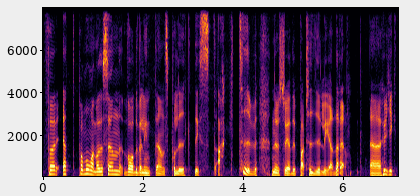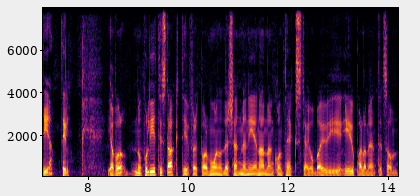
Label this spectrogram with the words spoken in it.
För ett par månader sedan var du väl inte ens politiskt aktiv. Nu så är du partiledare. Eh, hur gick det till? Jag var nog politiskt aktiv för ett par månader sedan men i en annan kontext. Jag jobbar ju i EU-parlamentet som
